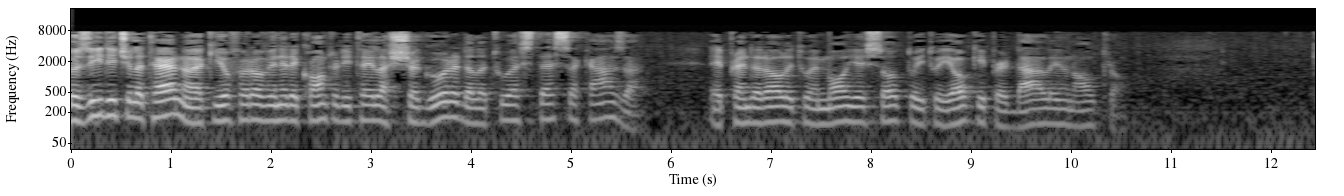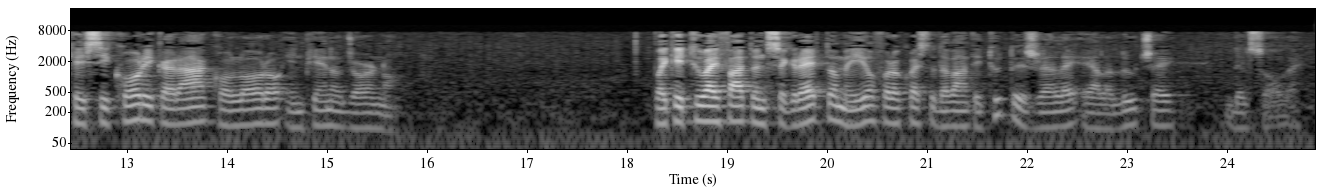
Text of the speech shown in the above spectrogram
Così dice l'Eterno, è che io farò venire contro di te la sciagura della tua stessa casa e prenderò le tue mogli sotto i tuoi occhi per darle un altro, che si coricherà con loro in pieno giorno. Poiché tu hai fatto in segreto, ma io farò questo davanti a tutto Israele e alla luce del sole.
